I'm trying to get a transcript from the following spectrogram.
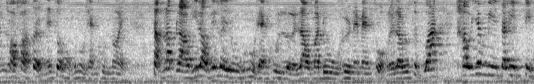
อยู่ขอขอเสริมในส่วนของคุณหนูแทนคุณหน่อย สำหรับเราที่เราไม่เคยดูคุณหนูแทนคุณเลย เรามาดูคือในแมนสวงเลยเรารู้สึกว่าเขายังมีจริตติด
